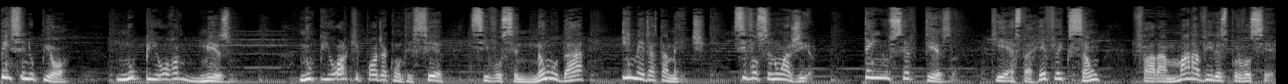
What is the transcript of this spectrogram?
Pense no pior, no pior mesmo. No pior que pode acontecer se você não mudar imediatamente, se você não agir. Tenho certeza que esta reflexão fará maravilhas por você.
